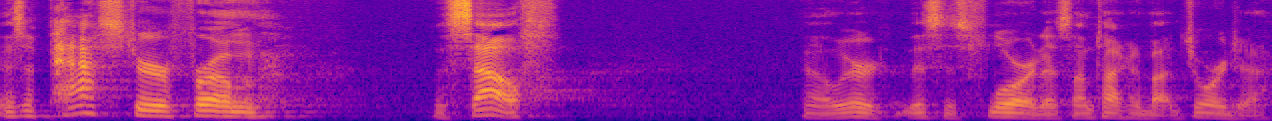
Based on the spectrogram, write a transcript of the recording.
As a pastor from the South, no, we're, this is Florida, so I'm talking about Georgia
